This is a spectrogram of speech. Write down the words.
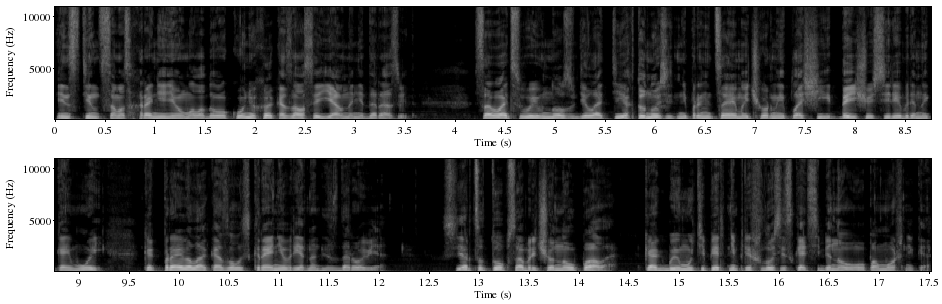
Инстинкт самосохранения у молодого конюха оказался явно недоразвит. Совать свой нос в дела тех, кто носит непроницаемые черные плащи, да еще серебряной каймой, как правило, оказалось крайне вредно для здоровья. Сердце Топса обреченно упало как бы ему теперь не пришлось искать себе нового помощника.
